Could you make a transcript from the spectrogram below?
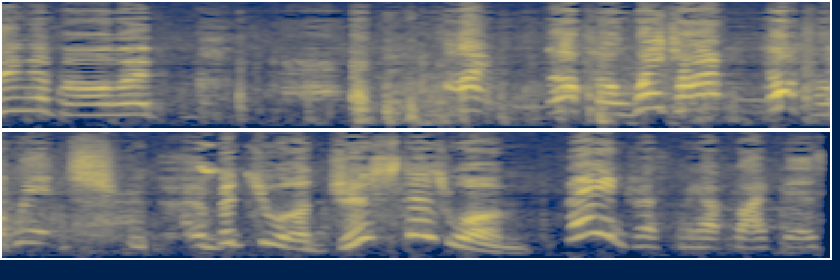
Bring her forward. I'm not a witch. I'm not a witch. Uh, but you are dressed as one. They dressed me up like this.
